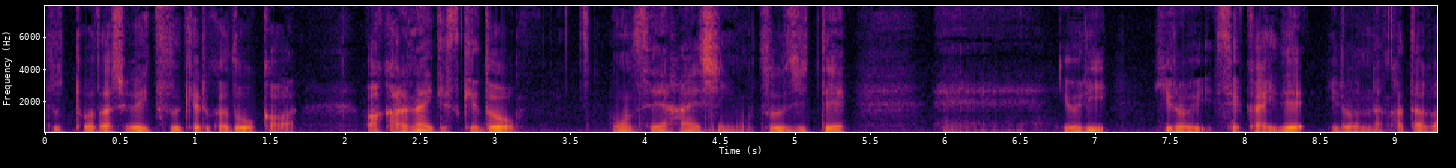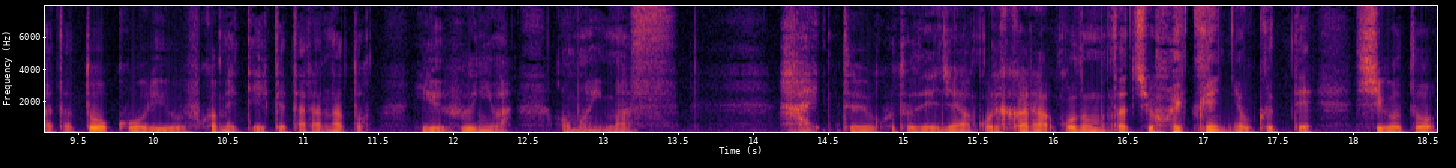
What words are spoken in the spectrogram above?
ずっと私が居続けるかどうかはわからないですけど音声配信を通じて、えー、より広い世界でいろんな方々と交流を深めていけたらなというふうには思います。はい。ということで、じゃあこれから子供たちを保育園に送って仕事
